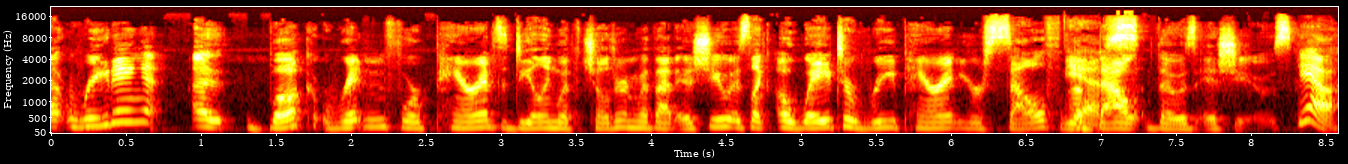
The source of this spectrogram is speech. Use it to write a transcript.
uh, reading a book written for parents dealing with children with that issue is like a way to reparent yourself Yes. about those issues. Yeah.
